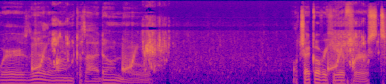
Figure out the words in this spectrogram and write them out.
where's the other one because I don't know. I'll check over here first.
